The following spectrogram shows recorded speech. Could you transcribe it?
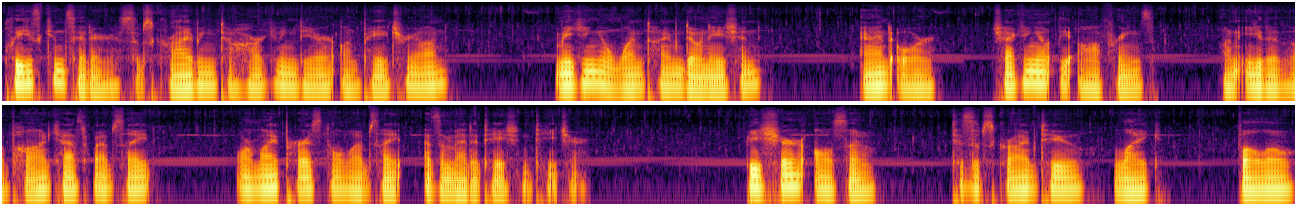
please consider subscribing to Harkening Deer on Patreon, making a one-time donation, and or checking out the offerings on either the podcast website or my personal website as a meditation teacher. Be sure also to subscribe to, like, follow,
